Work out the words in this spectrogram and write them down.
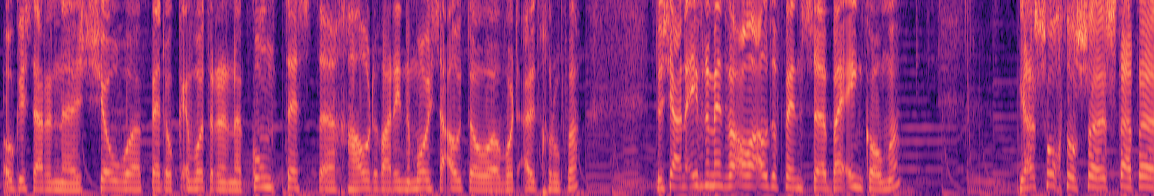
Ook is daar een eh, show paddock. En wordt er een contest eh, gehouden waarin de mooiste auto wordt uitgeroepen. Dus ja, een evenement waar alle autofans bijeenkomen. Ja, s ochtends eh, staat eh,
